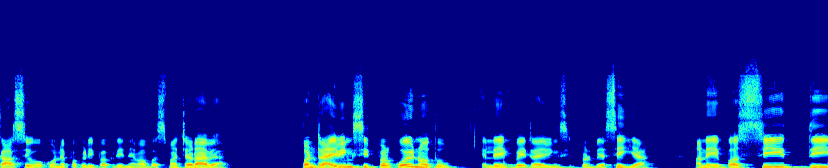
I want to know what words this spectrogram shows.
કાર સેવકોને પકડી પકડીને એમાં બસમાં ચડાવ્યા પણ ડ્રાઇવિંગ સીટ પર કોઈ નહોતું, એટલે એક ભાઈ ડ્રાઇવિંગ સીટ પર બેસી ગયા અને એ બસ સીધી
